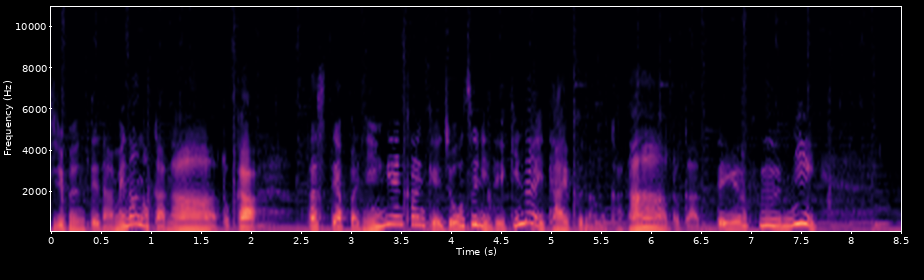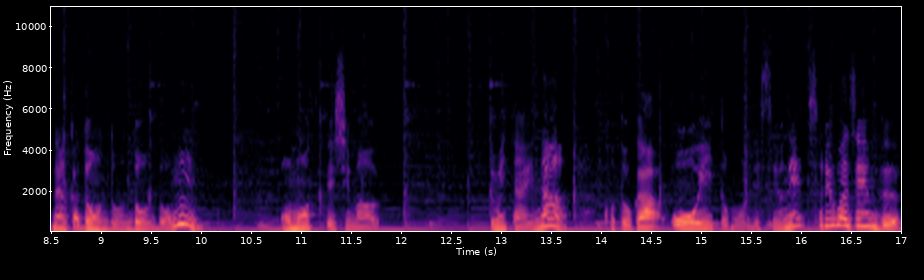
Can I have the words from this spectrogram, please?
自分ってダメなのかなとか私ってやっぱ人間関係上手にできないタイプなのかなとかっていうふうになんかどんどんどんどん思ってしまうみたいなことが多いと思うんですよね。それは全部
